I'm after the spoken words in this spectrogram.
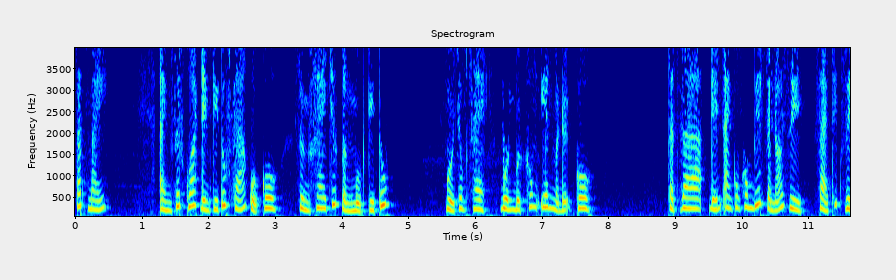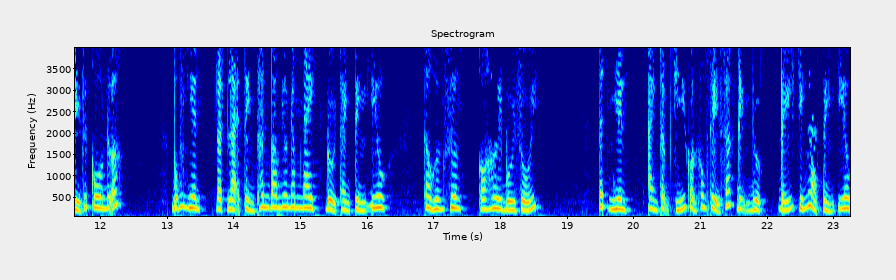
tắt máy. Anh dứt khoát đến ký túc xá của cô, dừng xe trước tầng một ký túc. Ngồi trong xe, buồn bực không yên mà đợi cô. Thật ra, đến anh cũng không biết phải nói gì, giải thích gì với cô nữa. Bỗng nhiên, lật lại tình thân bao nhiêu năm nay đổi thành tình yêu. Cao Hướng Dương có hơi bối rối. Tất nhiên, anh thậm chí còn không thể xác định được đấy chính là tình yêu.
